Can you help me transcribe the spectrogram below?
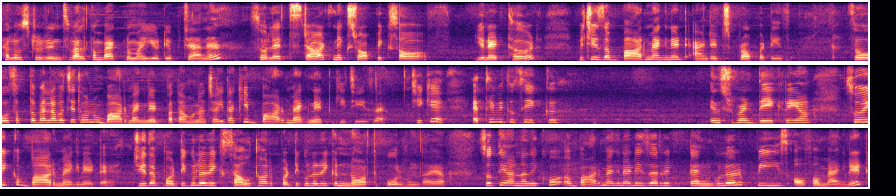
Hello students, welcome back to my YouTube channel. So let's start next topics of unit 3rd which is a bar magnet and its properties. ਸੋ ਸਭ ਤੋਂ ਪਹਿਲਾਂ ਬੱਚੇ ਤੁਹਾਨੂੰ ਬਾਰ ਮੈਗਨੇਟ ਪਤਾ ਹੋਣਾ ਚਾਹੀਦਾ ਕਿ ਬਾਰ ਮੈਗਨੇਟ ਕੀ ਚੀਜ਼ ਹੈ ਠੀਕ ਹੈ ਇੱਥੇ ਵੀ ਤੁਸੀਂ ਇੱਕ ਇਨਸਟਰੂਮੈਂਟ ਦੇਖ ਰਹੇ ਆ ਸੋ ਇੱਕ ਬਾਰ ਮੈਗਨੇਟ ਹੈ, ਜਿਹਦਾ ਪਾਰਟਿਕੂਲਰ ਇੱਕ ਸਾਊਥ ਔਰ ਪਾਰਟਿਕੂਲਰ ਇੱਕ ਨਾਰਥ ਪੋਲ ਹੁੰਦਾ ਆ। ਸੋ ਧਿਆਨ ਨਾਲ ਦੇਖੋ a bar magnet is a rectangular piece of a magnet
